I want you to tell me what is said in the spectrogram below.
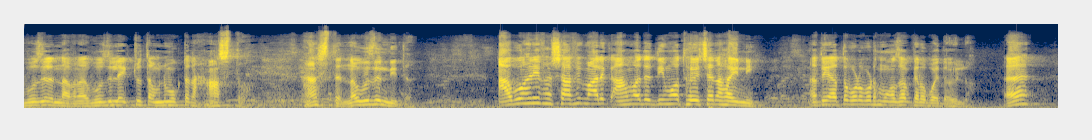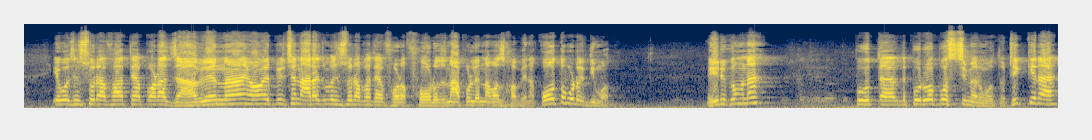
বুঝলেন না আপনারা? বুঝলে একটু তেমন মুখটা হাসতো। হাসতেন না, বুঝেননি তো। আবু হানিফা, শাফি, মালিক, আহমদের দ্বিমত হয়েছে না হয়নি? না তো এত বড় বড় মজাব কেন পয়দা হইল? হ্যাঁ? এ বলছে, সুরা ফাতেহা পড়া যাবে না। ইমামের পিছনে আরেকজন বলছে, সুরা ফাতেহা ফড়- ফরজ, না পড়লে নামাজ হবে না। কত বড় দ্বিমত। এইরকম না? পূর্ব পশ্চিমের মতো। ঠিক কি না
